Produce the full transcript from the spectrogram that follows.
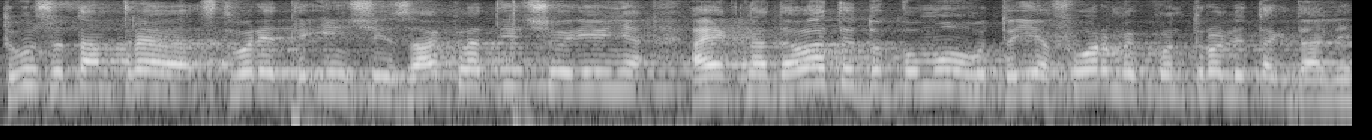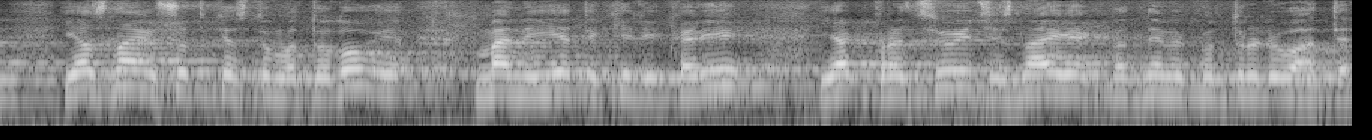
Тому що там треба створити інший заклад іншого рівня, а як надавати допомогу, то є форми контролю і так далі. Я знаю, що таке стоматологія. У мене є такі лікарі, як працюють і знаю, як над ними контролювати.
